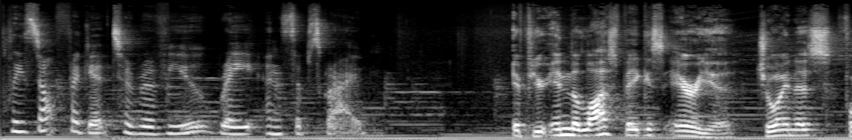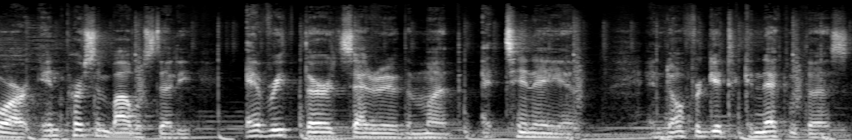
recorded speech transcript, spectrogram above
Please don't forget to review, rate, and subscribe. If you're in the Las Vegas area, join us for our in person Bible study every third Saturday of the month at 10 a.m. And don't forget to connect with us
